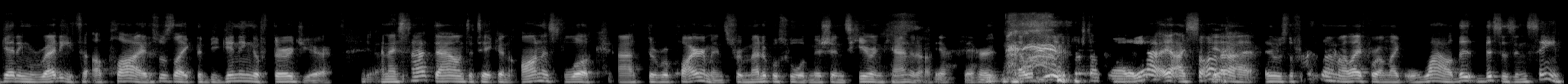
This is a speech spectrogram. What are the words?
getting ready to apply. This was like the beginning of third year. Yeah. And I sat down to take an honest look at the requirements for medical school admissions here in Canada. Yeah, they hurt. That was really the first time. yeah, yeah, I saw yeah. that. It was the first time in my life where I'm like, wow, this, this is insane.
